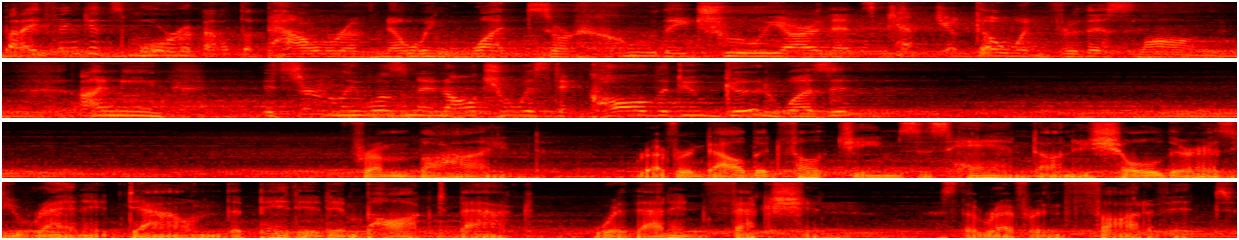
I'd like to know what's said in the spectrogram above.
but I think it's more about the power of knowing what or who they truly are that's kept you going for this long. I mean, it certainly wasn't an altruistic call to do good, was it? From behind, Reverend Albert felt James's hand on his shoulder as he ran it down the pitted and pocked back, where that infection, as the Reverend thought of it,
